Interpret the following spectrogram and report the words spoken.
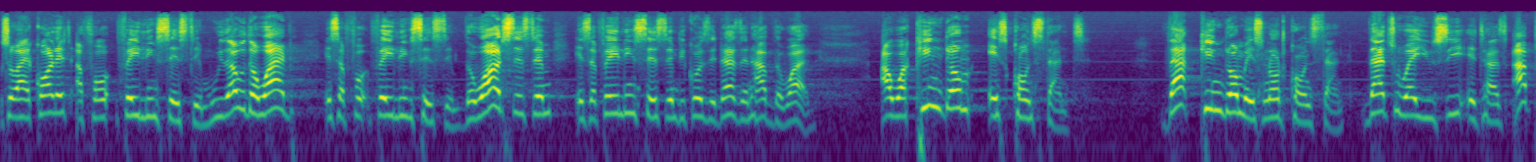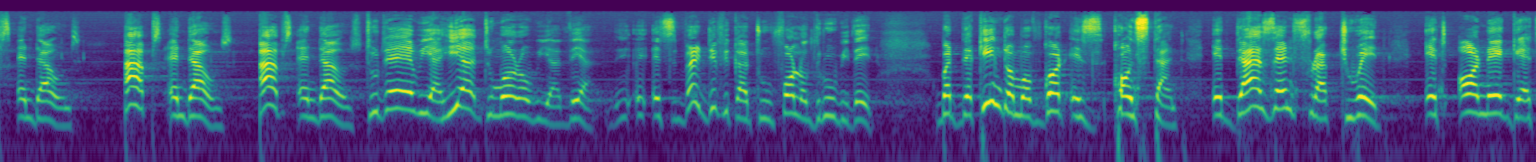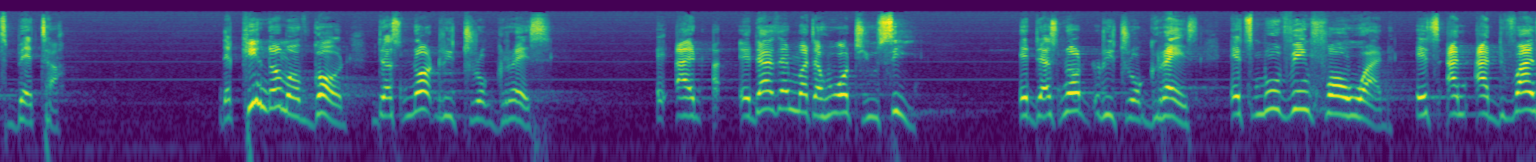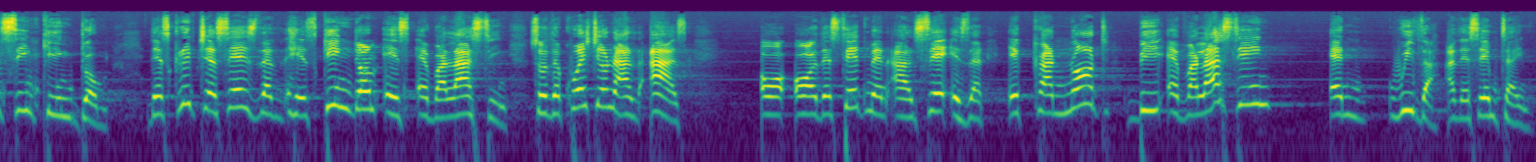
So I call it a failing system. Without the word, it's a failing system. The world system is a failing system because it doesn't have the word. Our kingdom is constant. That kingdom is not constant. That's where you see it has ups and downs, ups and downs, ups and downs. Today we are here, tomorrow we are there. It's very difficult to follow through with it. But the kingdom of God is constant, it doesn't fluctuate, it only gets better. The kingdom of God does not retrogress. It doesn't matter what you see it does not retrogress, it's moving forward. It's an advancing kingdom. The scripture says that his kingdom is everlasting. So the question I'll ask, or, or the statement I'll say, is that it cannot be everlasting and wither at the same time.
